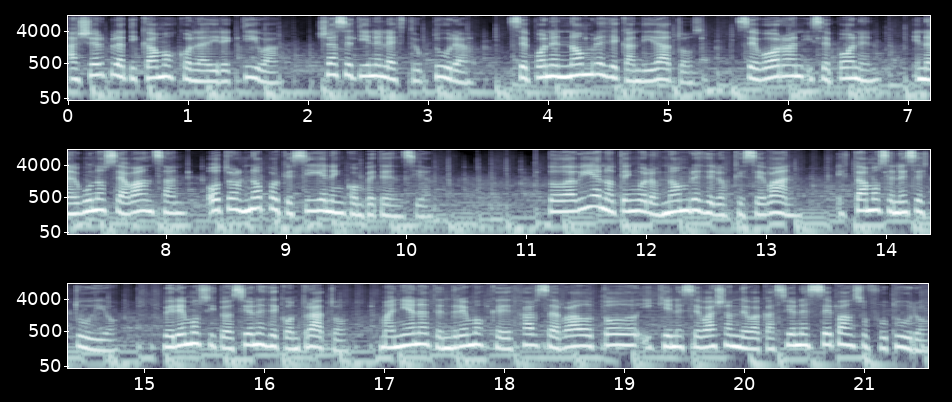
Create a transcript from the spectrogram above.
ayer platicamos con la directiva, ya se tiene la estructura, se ponen nombres de candidatos, se borran y se ponen, en algunos se avanzan, otros no porque siguen en competencia. Todavía no tengo los nombres de los que se van, Estamos en ese estudio. Veremos situaciones de contrato. Mañana tendremos que dejar cerrado todo y quienes se vayan de vacaciones sepan su futuro,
